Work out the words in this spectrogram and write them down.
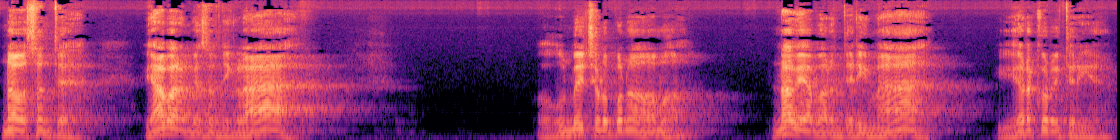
என்ன வசந்த? வியாபாரம் பேச வந்தீங்களா உண்மை சொல்லப்போனால் ஆமாம் என்ன வியாபாரம் தெரியுமா? ஏறக்குறை தெரியும்.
